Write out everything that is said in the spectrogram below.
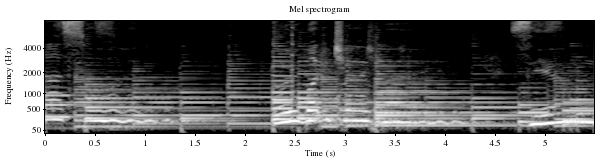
xa xôi. Tôi vẫn chơi vời riêng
